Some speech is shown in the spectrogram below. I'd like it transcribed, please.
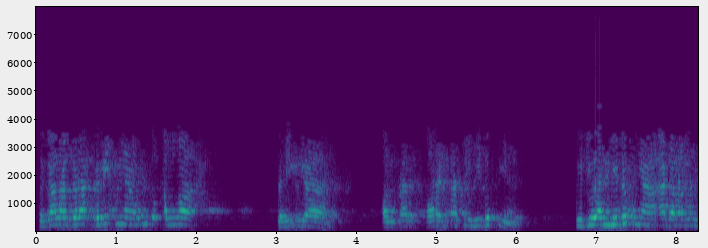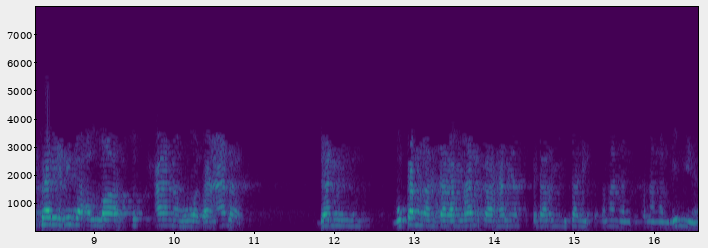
Segala gerak-geriknya untuk Allah. Sehingga orientasi hidupnya. Tujuan hidupnya adalah mencari riba Allah subhanahu wa ta'ala. Dan bukanlah dalam rangka hanya sekedar mencari kesenangan-kesenangan dunia.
